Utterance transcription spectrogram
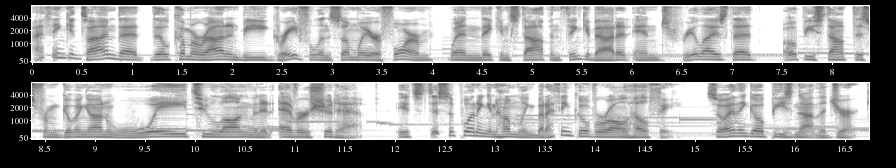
I think in time that they'll come around and be grateful in some way or form when they can stop and think about it and realize that OP stopped this from going on way too long than it ever should have. It's disappointing and humbling, but I think overall healthy. So I think OP's not the jerk.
